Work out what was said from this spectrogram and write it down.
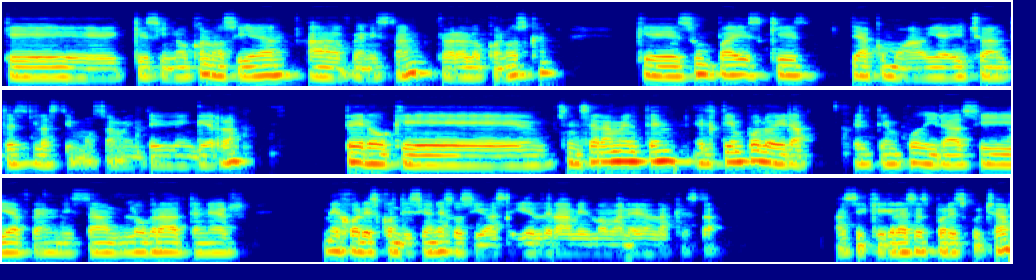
que, que si no conocían a Afganistán, que ahora lo conozcan, que es un país que ya como había dicho antes, lastimosamente vive en guerra, pero que sinceramente el tiempo lo irá el tiempo dirá si Afganistán logra tener mejores condiciones o si va a seguir de la misma manera en la que está. Así que gracias por escuchar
